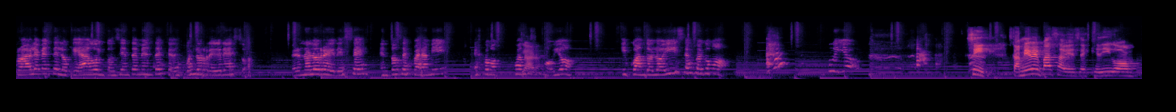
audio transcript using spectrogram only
probablemente lo que hago inconscientemente es que después lo regreso, pero no lo regresé. Entonces, para mí, es como, cuando se movió? Y cuando lo hice fue como, ¡Ah! Fui yo. sí, también me pasa a veces que digo,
